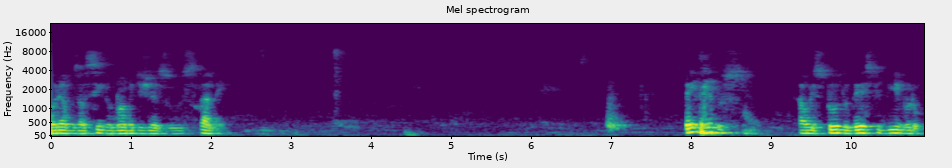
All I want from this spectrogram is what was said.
Oramos assim no nome de Jesus. Amém. Bem-vindos ao estudo deste livro.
